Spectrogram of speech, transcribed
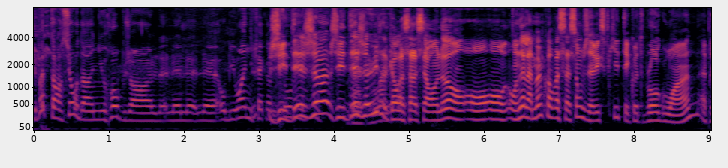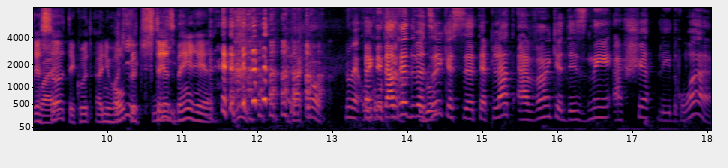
il y a pas de tension dans New Hope, genre le, le, le- le Obi-Wan il fait comme J'ai ça, déjà, j'ai déjà eu cette conversation-là. On, on- on a la même conversation que vous avez expliqué. T'écoutes Rogue One. Après Ouais. ça, t'écoutes A New Hope. Là, tu stresses oui. bien réel. D'accord. Non mais au Fait que t'es en train de me dire que c'était plate avant que Disney achète les droits.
